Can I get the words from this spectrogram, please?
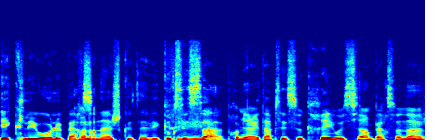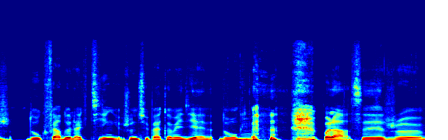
et Cléo, le personnage que tu avais créé. Donc c'est ça, la première étape, c'est se créer aussi un personnage. Mm. Donc faire de l'acting. Je ne suis pas comédienne. Donc mm. voilà, c'est je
